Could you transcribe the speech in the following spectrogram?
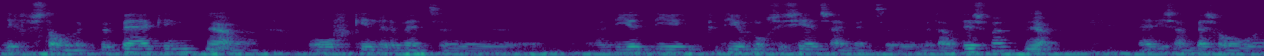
lichtverstandelijke beperking, Ja. of kinderen met, die, die gediagnosticeerd zijn met, met autisme. Ja. Die zijn best wel,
